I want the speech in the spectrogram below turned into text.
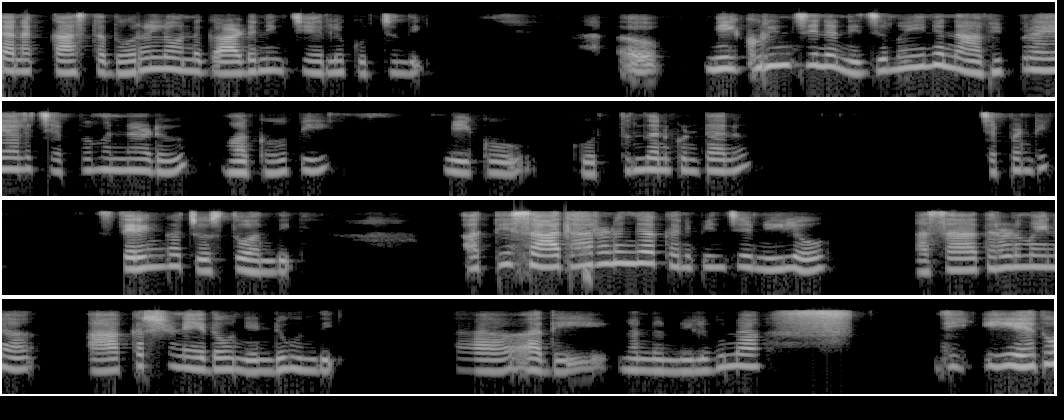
తనకు కాస్త దూరంలో ఉన్న గార్డెనింగ్ చైర్లో కూర్చుంది. మీ గురించిన నిజమైన నా అభిప్రాయాలు చెప్పమన్నాడు మా గోపి. మీకు గుర్తుందనుకుంటాను. చెప్పండి. స్థిరంగా చూస్తూ అంది. అతి సాధారణంగా కనిపించే మీలో అసాధారణమైన ఆకర్షణ ఏదో నిండి ఉంది. అది నన్ను నిలువున ఏదో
